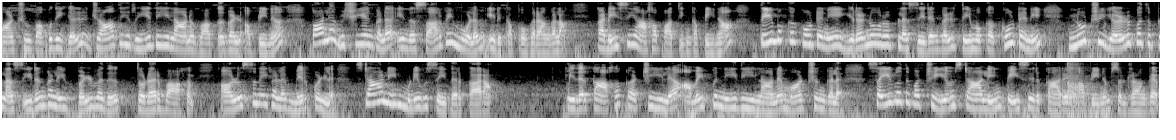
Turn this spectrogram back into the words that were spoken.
மாற்றும் பகுதிகள் ஜாதி ரீதியிலான வாக்குகள் அப்படின்னு பல விஷயங்களை இந்த சர்வே மூலம் எடுக்க போகிறாங்களாம். கடைசியாக பார்த்தீங்க அப்படின்னா திமுக கூட்டணி இருநூறு ப்ளஸ் இடங்கள் திமுக கூட்டணி நூற்றி எழுபது ப்ளஸ் இடங்களை வெல்வது தொடர்பாக ஆலோசனைகளை மேற்கொள்ள ஸ்டாலின் முடிவு செய்திருக்காராம். இதற்காக கட்சியில் அமைப்பு நீதியிலான மாற்றங்களை செய்வது பற்றியும் ஸ்டாலின் பேசியிருக்காரு அப்படின்னு சொல்கிறாங்க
